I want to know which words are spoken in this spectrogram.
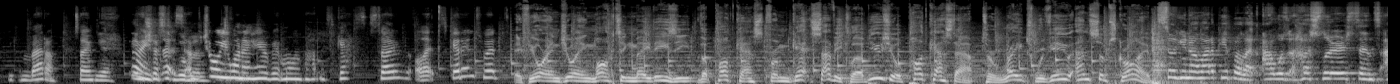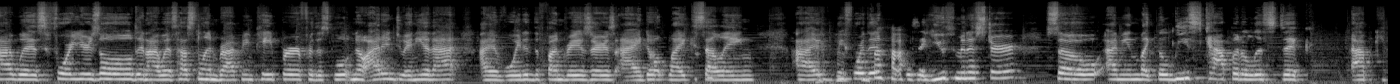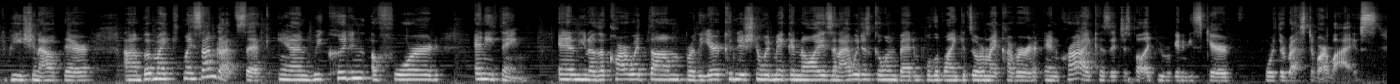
Even better. So, Yeah, anyway, interesting woman. I'm sure you want to hear a bit more about this guest. So, let's get into it. If you're enjoying Marketing Made Easy, the podcast from Get Savvy Club, use your podcast app to rate, review, and subscribe. So, you know, a lot of people are like, I was a hustler since I was four years old and I was hustling wrapping paper for the school. No, I didn't do any of that. I avoided the fundraisers. I don't like selling. I, before this, I was a youth minister. So, I mean, like the least capitalistic occupation out there. Um, but my, my son got sick and we couldn't afford anything. And, you know, the car would thump or the air conditioner would make a noise. And I would just go in bed and pull the blankets over my cover and cry because it just felt like we were going to be scared for the rest of our lives.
